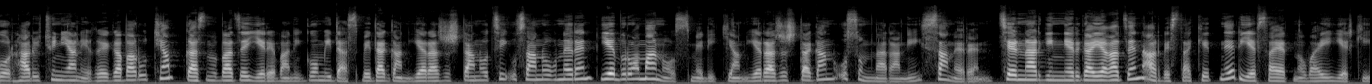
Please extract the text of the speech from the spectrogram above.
որ Հարությունյանի ղեկավարությամբ կազմված է Երևանի Գոմիդաս Պետական երաժշտանոցի ուսանողներեն եւ Ռոմանոս Մելիքյան երաժշտական ուսումնարանի սաներեն։ Ցերնարգին ներկա եղած են արվեստագետներ եւ Սայետնովայի երկի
